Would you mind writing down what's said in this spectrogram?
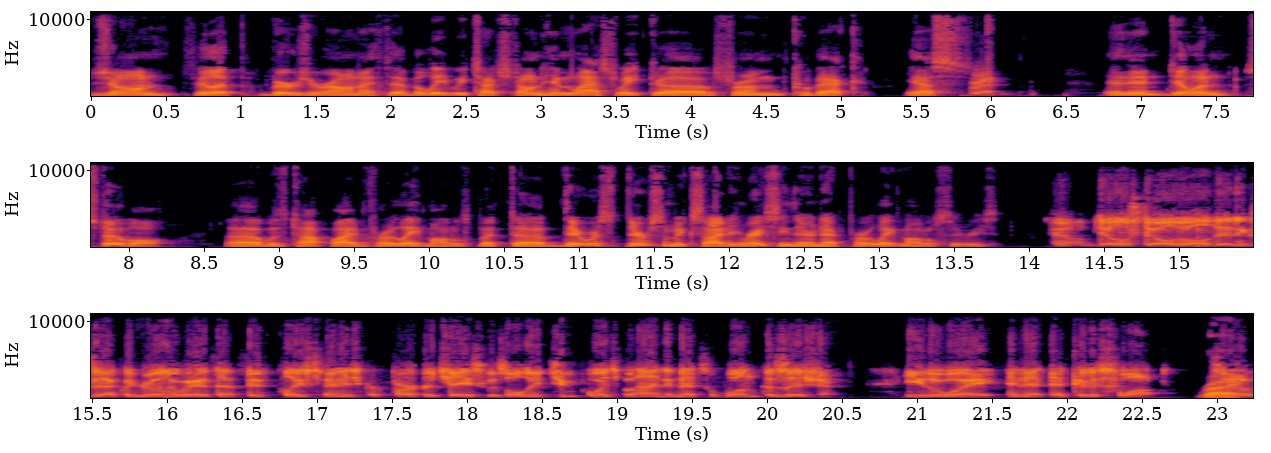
Jean Philippe Bergeron, I, th- I, believe we touched on him last week uh, from Quebec. Yes. Right. And then Dylan Stovall uh, was top five in pro late models, but uh, there was there was some exciting racing there in that pro late model series. Now, Dylan Stovall didn't exactly run away with that fifth place finish because Parker Chase was only two points behind him. That's one position either way, and that, that could have swapped. Right. So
